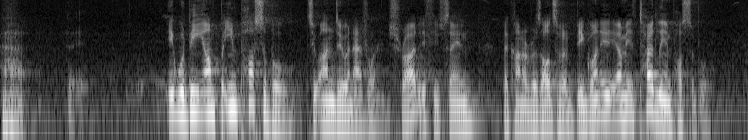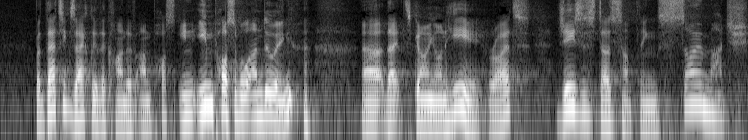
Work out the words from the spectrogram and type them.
Uh, it would be impossible to undo an avalanche, right? If you've seen the kind of results of a big one, it, I mean, it's totally impossible. But that's exactly the kind of impossible undoing uh, that's going on here, right? Jesus does something so much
